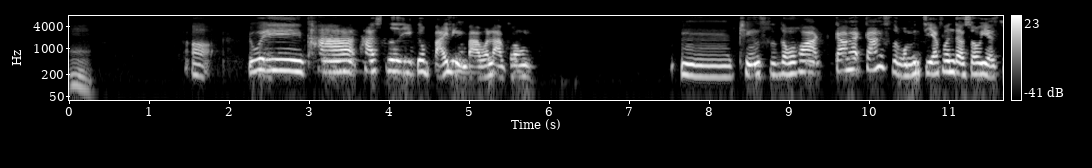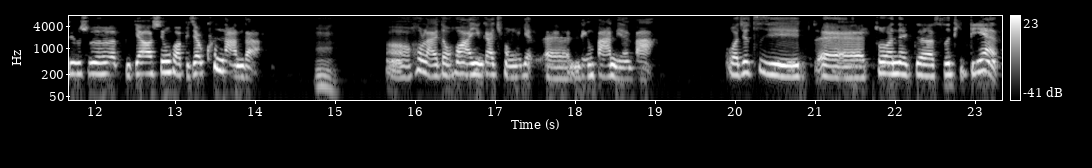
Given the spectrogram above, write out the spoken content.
嗯。哦，因为他他是一个白领吧，我老公。嗯，平时的话，刚开刚开始我们结婚的时候，也就是比较生活比较困难的。嗯。嗯，后来的话，应该从一呃零八年吧，我就自己呃做那个实体店，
